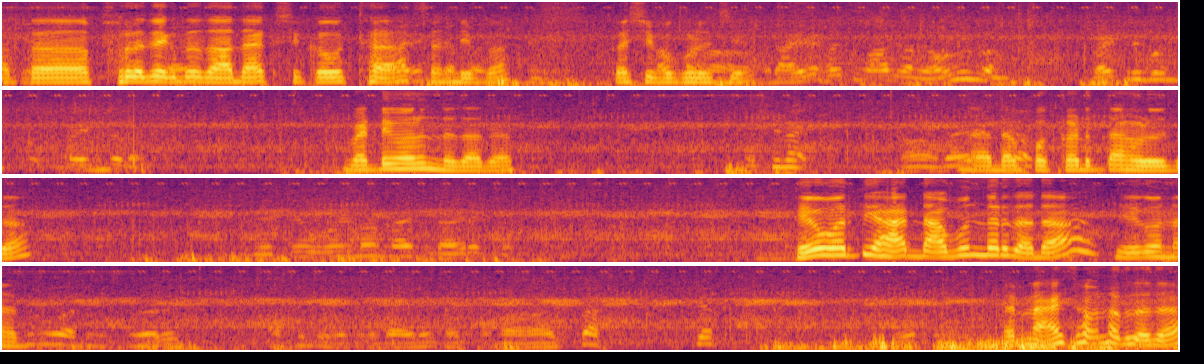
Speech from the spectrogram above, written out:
आता परत एकदा दादा शिकवता संदीपा कशी पकडूची. बॅटरी मारून दा दादा. दादा पकडता हळूचा. हे वरती हात दाबून धर दादा. हे कोणात अरे नाही चावणार दादा.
